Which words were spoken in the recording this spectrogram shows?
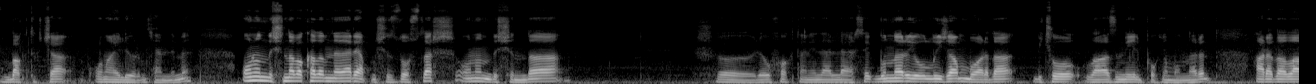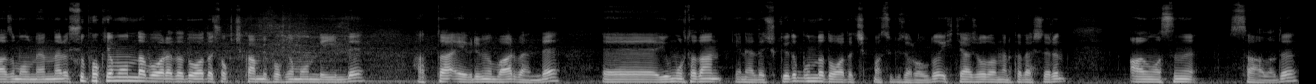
Baktıkça onaylıyorum kendimi. Onun dışında bakalım neler yapmışız dostlar. Onun dışında şöyle ufaktan ilerlersek. Bunları yollayacağım bu arada. Birçoğu lazım değil Pokemon'ların. Arada lazım olmayanları. Şu Pokemon da bu arada doğada çok çıkan bir Pokemon değildi. Hatta evrimi var bende. Ee, yumurtadan genelde çıkıyordu. Bunda doğada çıkması güzel oldu. İhtiyacı olan arkadaşların almasını sağladı.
